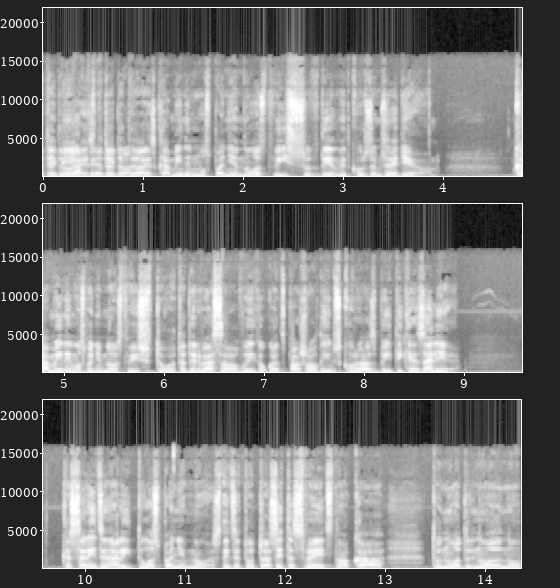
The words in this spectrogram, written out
bet tad vēlreiz, nu, tad, tad vēlreiz, kā minimums paņem nost visu Dienvidu kurzemes reģionu. Kā minimums paņem nost visu to. Tad ir vesela līnija kaut kādas pašvaldības, kurās bija tikai zaļie. Kas arī, zin, arī tos paņem nost. Līdz ar to tas ir tas veids, no kā tu nodri, no, no,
